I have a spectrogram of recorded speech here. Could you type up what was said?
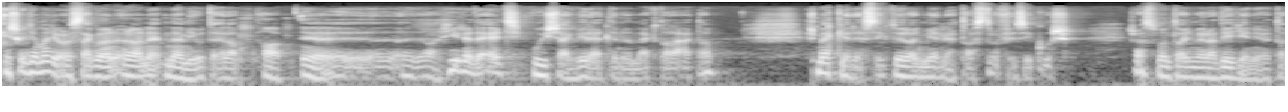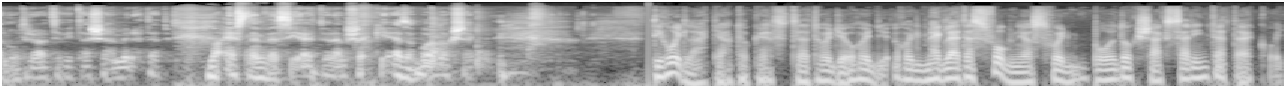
És ugye Magyarországon nem, nem jut el a, a, a híre, de egy újság véletlenül megtalálta, és megkérdezték tőle, hogy miért lett asztrofizikus. És azt mondta, hogy mert a DJ-nél tanult relativitás elméletet. Na, ezt nem veszi el tőlem senki, ez a boldogság. Ti hogy látjátok ezt? Tehát, hogy, hogy, hogy meg lehet ezt fogni, azt, hogy boldogság szerintetek? Hogy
